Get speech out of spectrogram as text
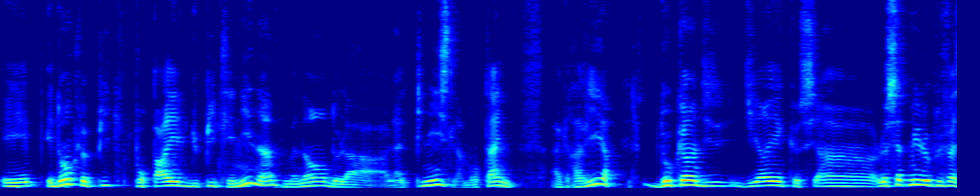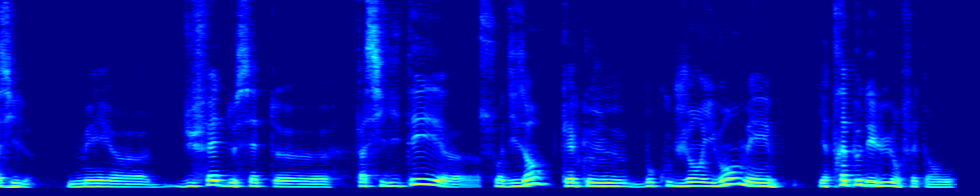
Et, donc le pic, pour parler du pic Lénine, hein, maintenant de l'alpinisme, la, montagne à gravir, d'aucuns diraient que c'est le 7000 le plus facile. Mais euh, du fait de cette euh, facilité, euh, soi-disant, beaucoup de gens y vont, mais il y a très peu d'élus en fait en haut.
